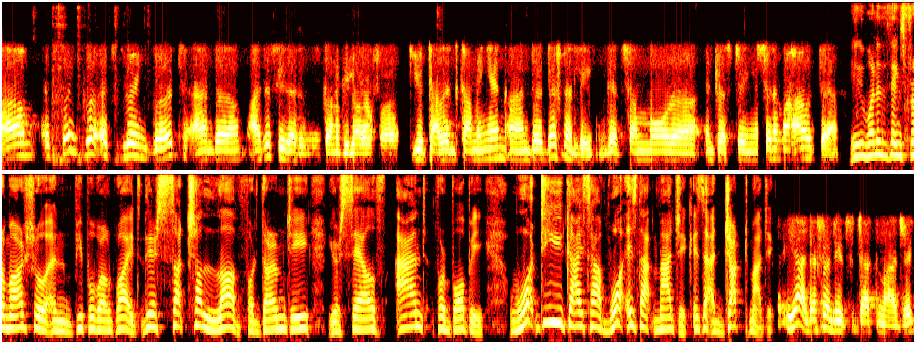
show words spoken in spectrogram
Um, it's going good. It's doing good, and uh, I just see that there's going to be a lot of uh, new talent coming in, and uh, definitely get some more uh, interesting cinema out there. One of the things from our show and people worldwide, there's such a love for Dharamji, yourself, and for Bobby. What do you guys have? What is that magic? Is it a Jat magic? Yeah, definitely it's Jat magic,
